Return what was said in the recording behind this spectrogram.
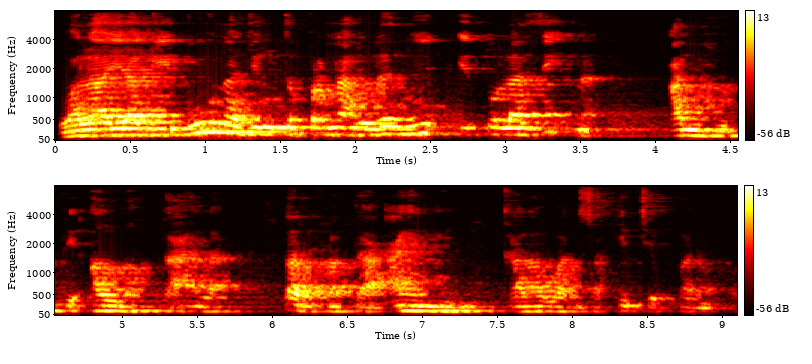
wala yagibuna jeung teu pernah leungit itu lazina anhu ti Allah taala tarfata aini kalawan sakit panon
